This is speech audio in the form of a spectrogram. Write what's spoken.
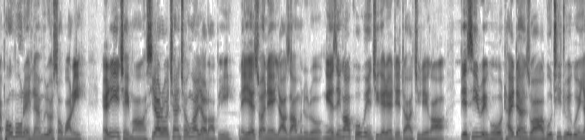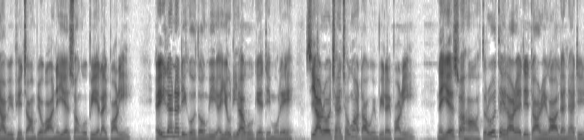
တဖုံဖုံနဲ့လှမ်းပြီးတော့ဆော်ပါတယ်အဲ့ဒီအချိန်မှာဆီယာရောချန်ချုံကရောက်လာပြီးနေရဲဆွမ်နဲ့ရာဇာမနူတို့ငယ်စဉ်ကခိုးဝင်ကြည့်ခဲ့တဲ့တစ်တာကြီးတွေကပစ္စည်းတွေကိုထိုက်တန်စွာအခုထိတွေ့ခွင့်ရပြီဖြစ်ကြောင်းပြောကနေရဲဆွမ်ကိုပေးလိုက်ပါတယ်အဲ့ဒီလက်နက်တွေကိုသုံးပြီးအယုဒ္ဓယကိုကဲတင်မို့လဲဆီယာရောချန်ချုံကတာဝန်ပေးလိုက်ပါတယ်နေရဲဆွမ်ဟာသူတို့တည်လာတဲ့တစ်တာတွေကလက်နက်တွေ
